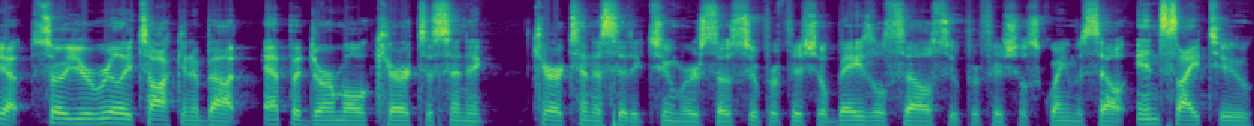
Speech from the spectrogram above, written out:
Yep. So you're really talking about epidermal keratinocytic keratinocytic tumors, so superficial basal cell, superficial squamous cell, in situ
